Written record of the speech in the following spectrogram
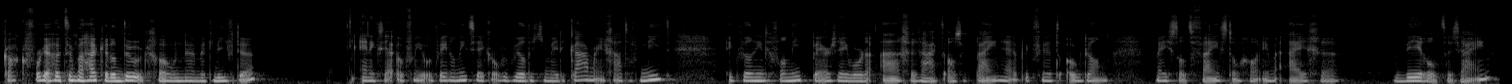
kak voor jou te maken, dat doe ik gewoon uh, met liefde. En ik zei ook van, joh, ik weet nog niet zeker of ik wil dat je mee de kamer ingaat of niet ik wil in ieder geval niet per se worden aangeraakt als ik pijn heb. Ik vind het ook dan meestal het fijnst om gewoon in mijn eigen wereld te zijn.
